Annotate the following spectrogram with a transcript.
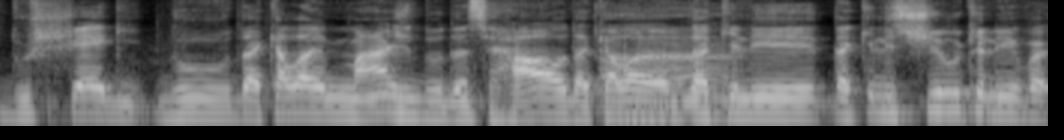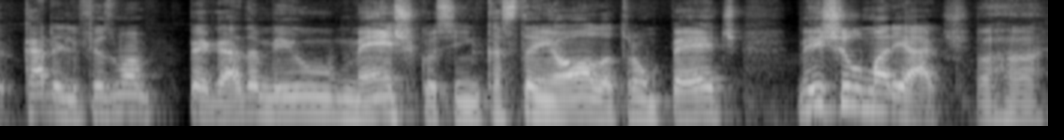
do shag, do, daquela imagem do dancehall, daquela, Ah. daquele, daquele estilo que ele vai... Cara, ele fez uma pegada meio México, assim, castanhola, trompete, meio estilo mariachi. Aham, aham.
